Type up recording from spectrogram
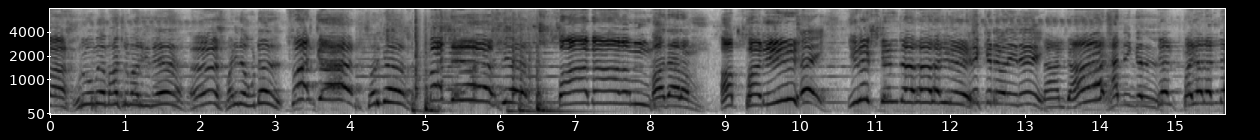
உருவமே மாற்றமா இருக்குது. மனித உடல். சொர்க்கம்! சொர்க்கம். பாதாளம்! பாதாளம். அப்படி இருக்கின்ற வேளையிலே இருக்கின்ற வழியிலே நான் யார்? நீங்கள்? என் பெயர் என்ன?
